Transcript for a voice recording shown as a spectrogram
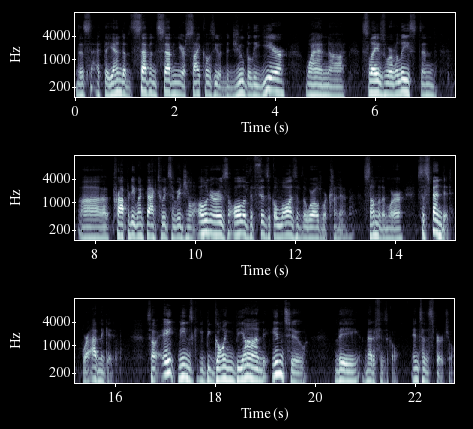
this at the end of seven seven-year cycles. You had the Jubilee year when uh, slaves were released and uh, property went back to its original owners. All of the physical laws of the world were kind of some of them were suspended, were abnegated. So eight means going beyond into the metaphysical, into the spiritual.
